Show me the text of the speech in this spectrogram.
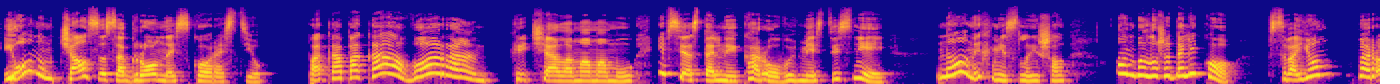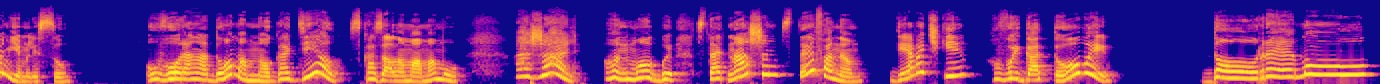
И он умчался с огромной скоростью. «Пока-пока, ворон!» – кричала мама Му и все остальные коровы вместе с ней. Но он их не слышал. Он был уже далеко, в своем вороньем лесу. «У ворона дома много дел», – сказала мама Му. «А жаль, он мог бы стать нашим Стефаном. Девочки, вы готовы?» До-ре-му!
